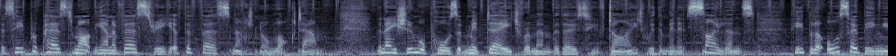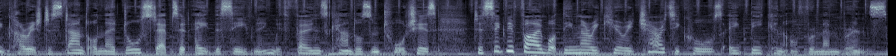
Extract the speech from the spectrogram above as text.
as he prepares to mark the anniversary of the first national lockdown. The nation will pause at midday to remember those who've died with a minute's silence. People are also being encouraged to stand on their doorsteps at 8 this evening with phones, candles, and torches to signify what the Marie Curie charity calls a beacon of remembrance.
